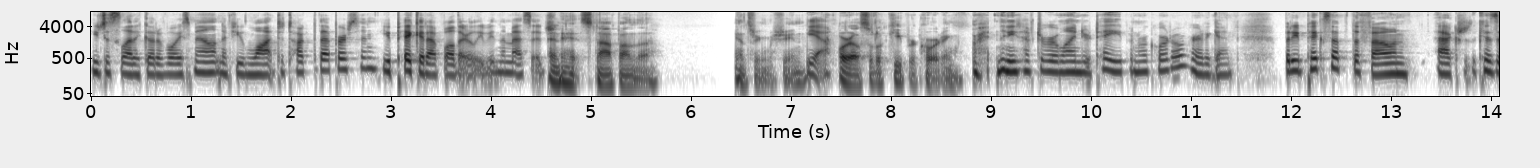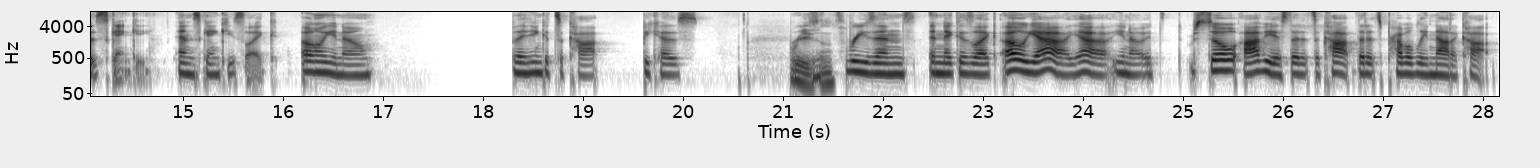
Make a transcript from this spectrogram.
you just let it go to voicemail and if you want to talk to that person you pick it up while they're leaving the message and hit stop on the answering machine. Yeah. Or else it'll keep recording. Right. Then you'd have to rewind your tape and record over it again. But he picks up the phone actually because it's Schanke. And Schanke's like, oh, you know, but I think it's a cop because Reasons. reasons. And Nick is like, oh, yeah, yeah. You know, it's so obvious that it's a cop that it's probably not a cop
